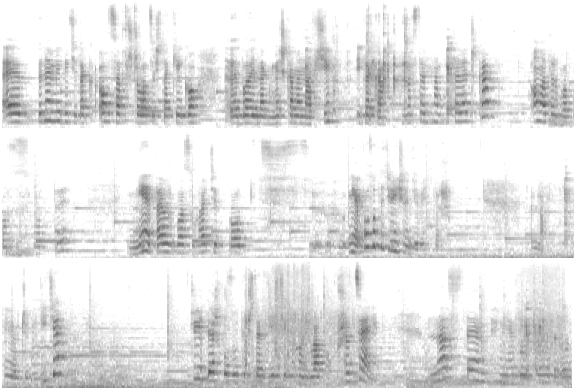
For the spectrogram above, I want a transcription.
E, bynajmniej wiecie, tak osa, pszczoła, coś takiego, e, bo jednak mieszkamy na wsi. I taka następna buteleczka. Ona też była po złoty. Nie, ta już była, słuchajcie, po... Nie, po złoty 99 też. No, nie wiem czy widzicie. Czyli też po złoty 40 wychodziła po przecenie. Następnie, bo trochę tego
